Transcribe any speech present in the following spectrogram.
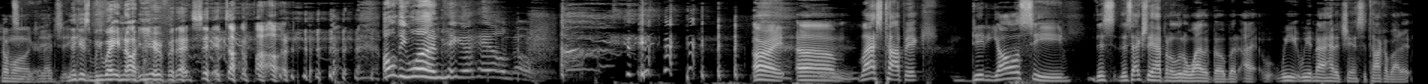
Come on, That's- niggas be waiting all year for that shit. Talk about only one. Nigga, hell no. All right. Um, last topic. Did y'all see this? This actually happened a little while ago, but I we we had not had a chance to talk about it.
